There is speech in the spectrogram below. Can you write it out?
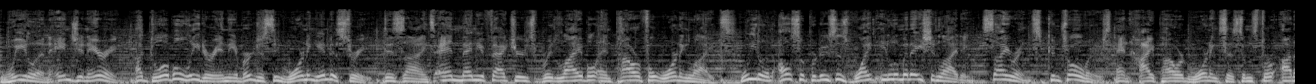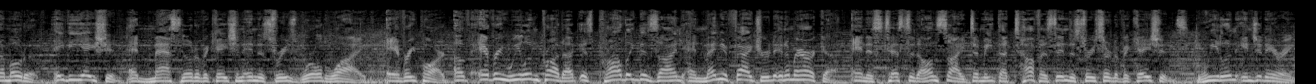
Whelen Engineering, a global leader in the emergency warning industry, designs and manufactures reliable and powerful warning lights. Whelen also produces white illumination lighting, sirens, controllers, and high powered warning systems for automotive, aviation, and mass notification industries worldwide. Every part of every Whelen product is proudly designed and manufactured in America and is tested on site to meet the toughest industry certifications. Whelen Engineering,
